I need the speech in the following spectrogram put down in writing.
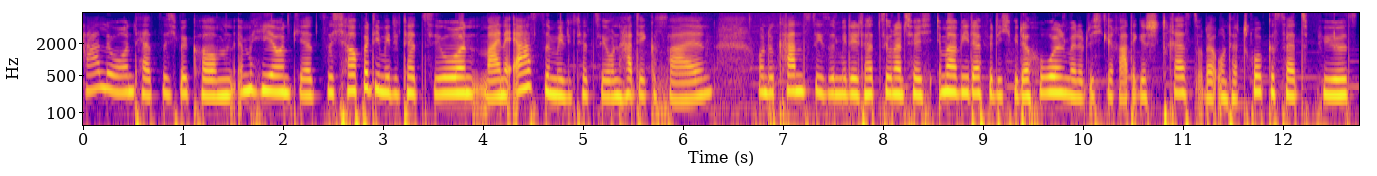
Hallo und herzlich willkommen im Hier und Jetzt. Ich hoffe, die Meditation, meine erste Meditation, hat dir gefallen. Und du kannst diese Meditation natürlich immer wieder für dich wiederholen, wenn du dich gerade gestresst oder unter Druck gesetzt fühlst.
